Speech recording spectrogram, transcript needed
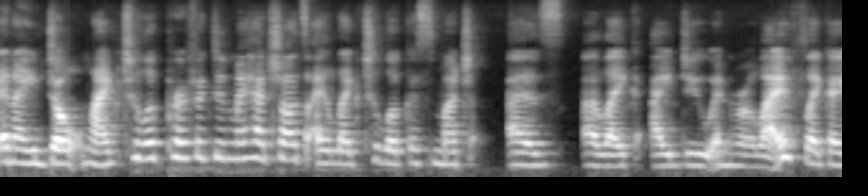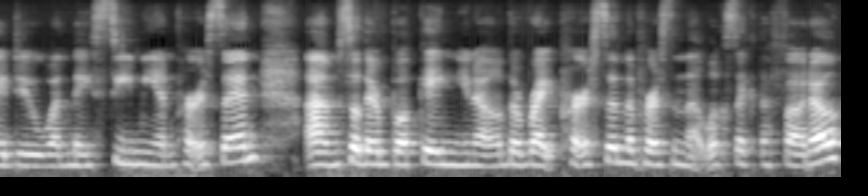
and I don't like to look perfect in my headshots. I like to look as much as uh, like I do in real life, like I do when they see me in person. Um, so they're booking, you know, the right person, the person that looks like the photo.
